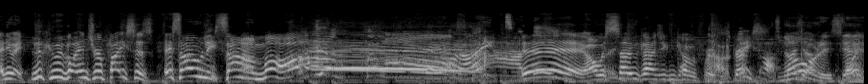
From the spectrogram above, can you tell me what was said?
Anyway, look who we've got in to replace us. It's only Sam and Mark! All right. Yeah, I was so glad you can cover for us. It's great. No worries, yeah.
